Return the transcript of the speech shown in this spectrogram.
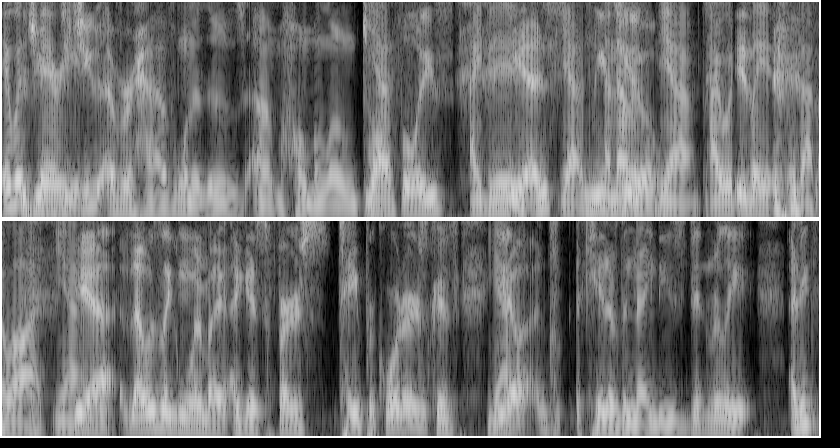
it was Did you very did you ever have one of those um Home Alone Talk Yes. Boys? I did. Yes, Yes. me and that was- too. yeah. I would It- play it with that a lot. Yeah. Yeah, that was like one of my, I guess, first tape recorders because Yeah. you know, a kid of the '90s didn't really. I think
